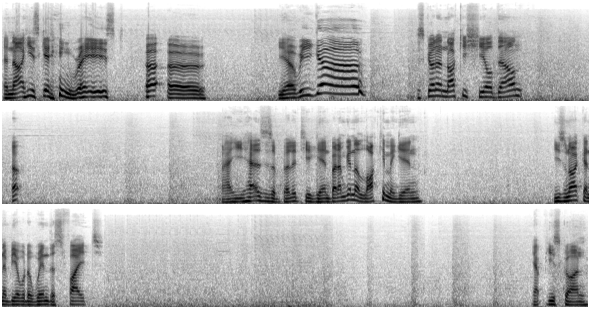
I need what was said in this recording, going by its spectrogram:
And now he's getting raised. Uh-oh. Here we go. Just gotta knock his shield down. Oh. Ah, he has his ability again, but I'm gonna lock him again. He's not gonna be able to win this fight. Yep, he's gone.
